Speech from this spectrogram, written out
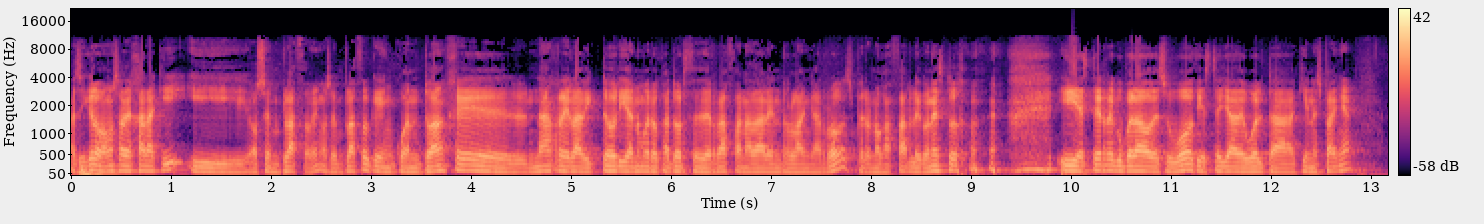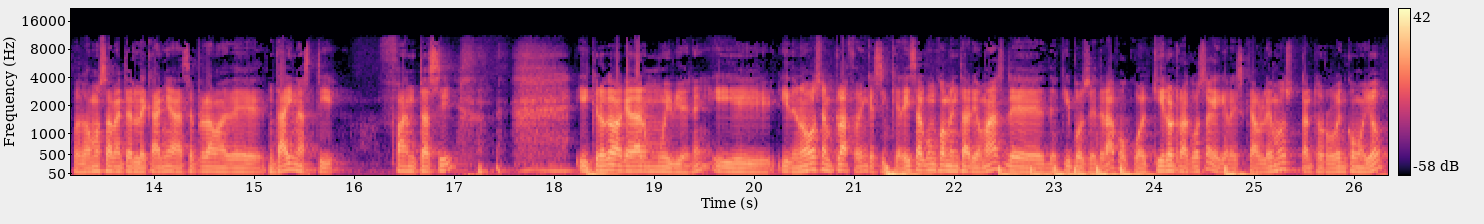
Así que lo vamos a dejar aquí y os emplazo, ¿eh? os emplazo que en cuanto Ángel narre la victoria número 14 de Rafa Nadal en Roland Garros, espero no gafarle con esto, y esté recuperado de su voz y esté ya de vuelta aquí en España, pues vamos a meterle caña a ese programa de Dynasty Fantasy y creo que va a quedar muy bien. ¿eh? Y, de nuevo os emplazo en que si queréis algún comentario más de, equipos de draft o cualquier otra cosa que queráis que hablemos, tanto Rubén como yo,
